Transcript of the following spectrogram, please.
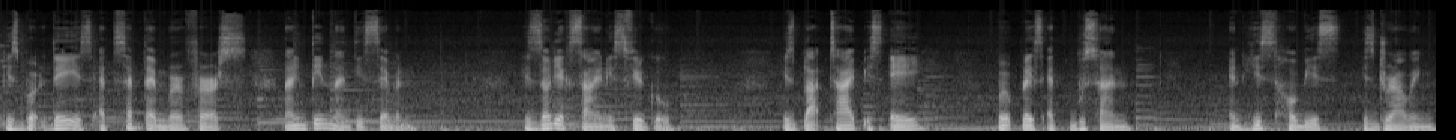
His birthday is at September 1st, 1997. His zodiac sign is Virgo. His blood type is A, birthplace at Busan, and his hobbies is drawing.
